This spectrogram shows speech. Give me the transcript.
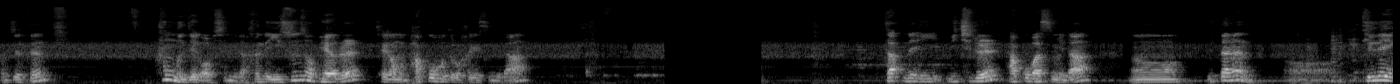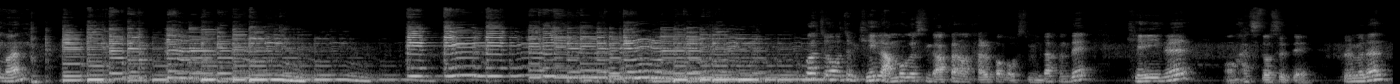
어쨌든 큰 문제가 없습니다. 근데 이 순서 배열을 제가 한번 바꿔보도록 하겠습니다. 자, 네, 이 위치를 바꿔봤습니다. 어, 일단은 어, 딜레이만 똑같죠. 어차피 개인을 안 먹였으니까 아까랑 다를 바가 없습니다. 근데 개인을 어, 같이 넣었을 때 그러면은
